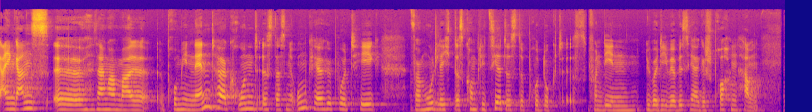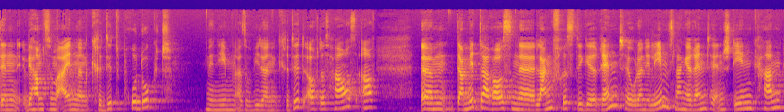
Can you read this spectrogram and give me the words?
ein ganz, äh, sagen wir mal, prominenter Grund ist, dass eine Umkehrhypothek vermutlich das komplizierteste Produkt ist von denen, über die wir bisher gesprochen haben. Denn wir haben zum einen ein Kreditprodukt. Wir nehmen also wieder einen Kredit auf das Haus auf. Ähm, damit daraus eine langfristige Rente oder eine lebenslange Rente entstehen kann,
